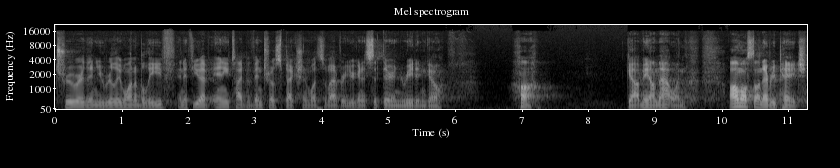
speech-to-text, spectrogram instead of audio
truer than you really want to believe. And if you have any type of introspection whatsoever, you're going to sit there and read it and go, huh, got me on that one. Almost on every page.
